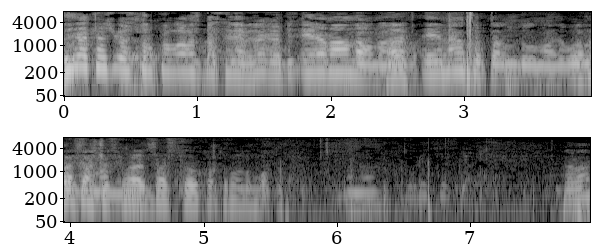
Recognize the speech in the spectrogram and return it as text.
Biz də tək öz torpaqlarımız bəs eləmir. Biz Ermənin də olmalı. Ermənin torpağında olmalı. Bu Saç saç saç saç bakın. Tamam.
